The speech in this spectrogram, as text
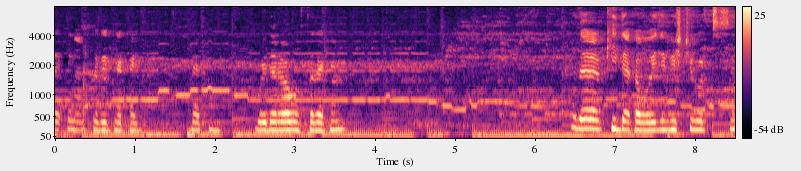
দেখেন, আপনাদের দেখাই। দেখেন ওয়েদারের অবস্থা দেখেন। ওদের আর কি দেখাবো, এই যে বৃষ্টি পড়তেছে।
